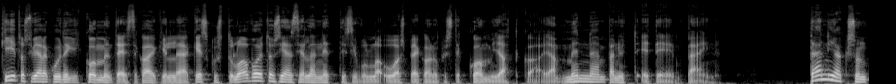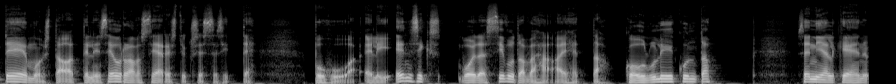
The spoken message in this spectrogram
Kiitos vielä kuitenkin kommenteista kaikille ja keskustelua voi tosiaan siellä nettisivulla usbkonu.com jatkaa ja mennäänpä nyt eteenpäin. Tämän jakson teemoista ajattelin seuraavassa järjestyksessä sitten puhua. Eli ensiksi voitaisiin sivuta vähän aihetta koululiikunta, sen jälkeen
